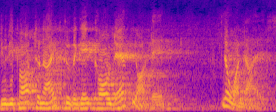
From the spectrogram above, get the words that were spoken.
You depart tonight through the gate called death, you are dead. No one dies.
